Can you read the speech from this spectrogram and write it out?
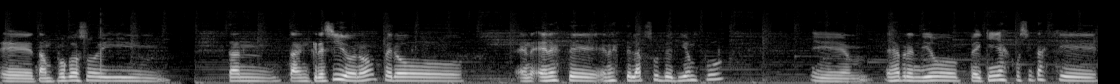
eh, tampoco soy tan, tan crecido, ¿no? Pero en, este, en este lapsus de tiempo eh, he aprendido pequeñas cositas que,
